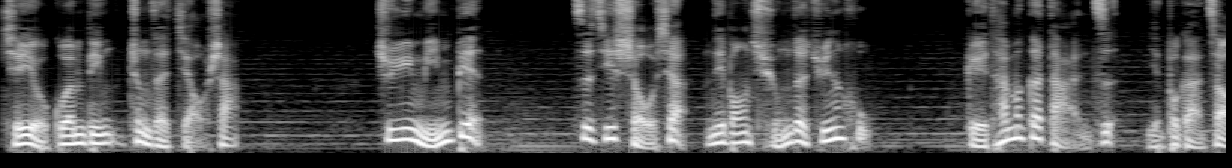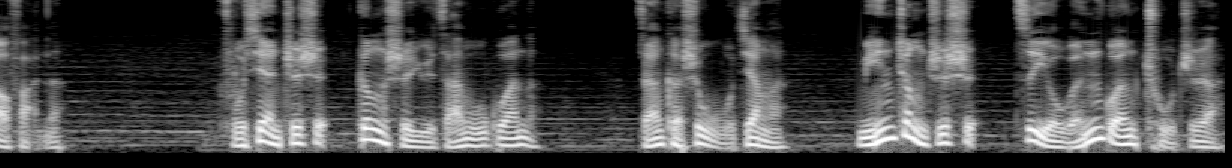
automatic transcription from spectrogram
且有官兵正在绞杀。至于民变，自己手下那帮穷的军户，给他们个胆子也不敢造反呢。府县之事更是与咱无关了，咱可是武将啊，民政之事自有文官处置啊。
